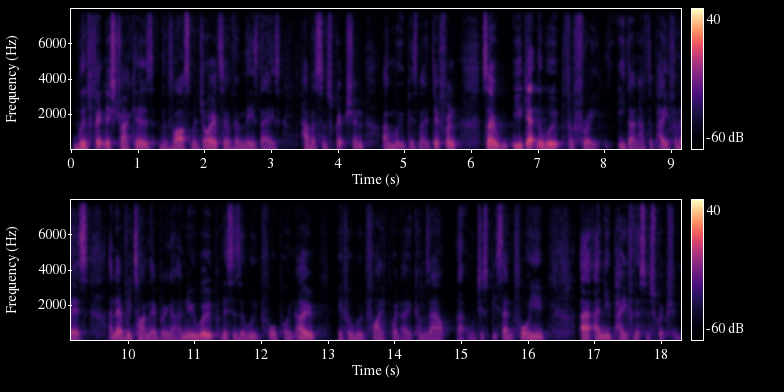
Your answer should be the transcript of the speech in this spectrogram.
with fitness trackers, the vast majority of them these days have a subscription and Whoop is no different. So you get the Whoop for free. You don't have to pay for this. And every time they bring out a new Whoop, this is a Whoop 4.0. If a Whoop 5.0 comes out, that will just be sent for you uh, and you pay for the subscription.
